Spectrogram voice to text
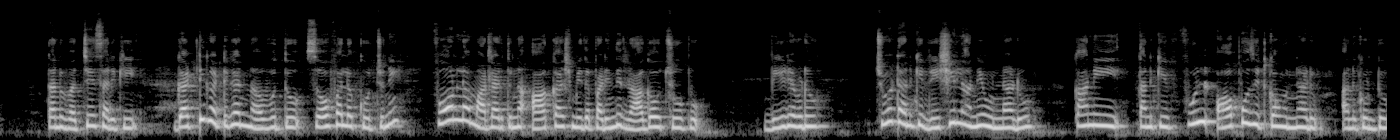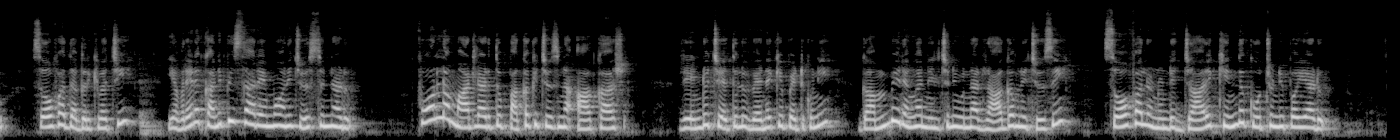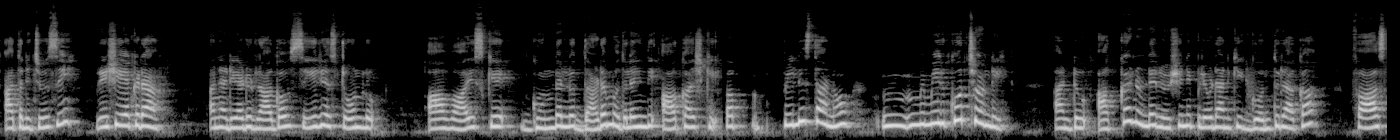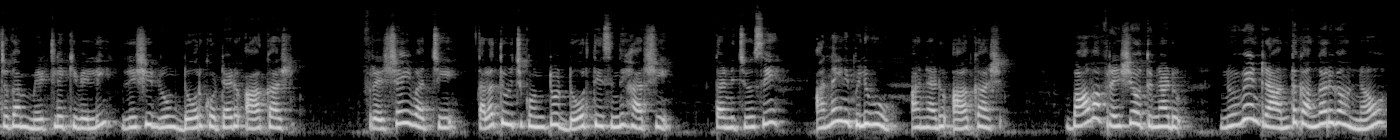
తను వచ్చేసరికి గట్టి గట్టిగా నవ్వుతూ సోఫాలో కూర్చుని ఫోన్లో మాట్లాడుతున్న ఆకాష్ మీద పడింది రాఘవ్ చూపు. వీడెవడు? చూడటానికి రిషిలానే ఉన్నాడు. కానీ తనకి ఫుల్ ఆపోజిట్గా ఉన్నాడు అనుకుంటూ సోఫా దగ్గరికి వచ్చి ఎవరైనా కనిపిస్తారేమో అని చూస్తున్నాడు. ఫోన్లో మాట్లాడుతూ పక్కకి చూసిన ఆకాష్ రెండు చేతులు వెనక్కి పెట్టుకుని గంభీరంగా నిల్చుని ఉన్న రాఘవ్ని చూసి సోఫాలో నుండి జారి కింద కూర్చుండిపోయాడు. అతని చూసి రిషి ఎక్కడా? అని అడిగాడు రాఘవ్ సీరియస్ టోన్లో. ఆ వాయిస్కే గుండెల్లో దడ మొదలైంది ఆకాష్కి. "ప- పిలుస్తాను. మీరు కూర్చోండి అంటూ అక్కడి నుండే ఋషిని పిలవడానికి గొంతు రాక ఫాస్ట్గా మెట్లెక్కి వెళ్ళి రిషి రూమ్ డోర్ కొట్టాడు ఆకాష్. ఫ్రెష్ అయి వచ్చి తల తుడుచుకుంటూ డోర్ తీసింది హర్షి. తన్ని చూసి అన్నయ్యని పిలువు అన్నాడు ఆకాష్. బావ ఫ్రెష్ అవుతున్నాడు. నువ్వేంట్రా అంత కంగారుగా ఉన్నావు?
